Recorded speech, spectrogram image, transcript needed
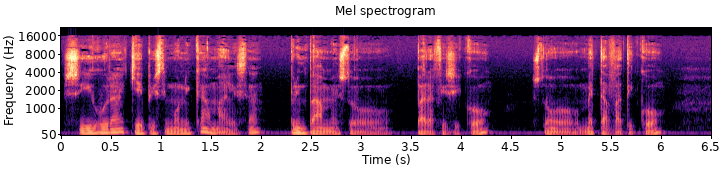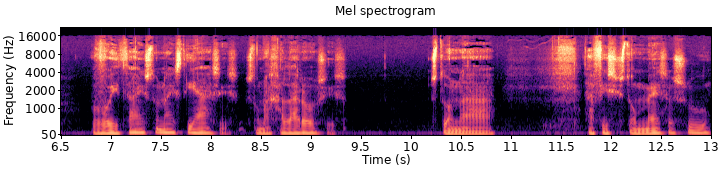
σίγουρα και επιστημονικά μάλιστα πριν πάμε στο παραφυσικό, στο μεταβατικό βοηθάει στο να εστιάσεις, στο να χαλαρώσεις στο να αφήσεις το μέσα σου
